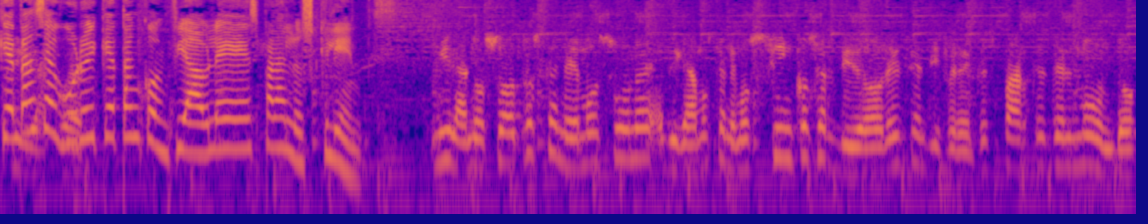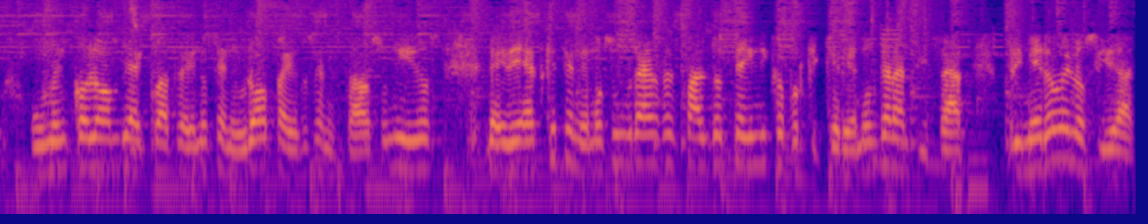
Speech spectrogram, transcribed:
¿Qué tan seguro y qué tan confiable es para los clientes? Mira, nosotros tenemos una, digamos, tenemos cinco servidores en diferentes partes del mundo, uno en Colombia, hay cuatro, hay unos en Europa, y otros en Estados Unidos. La idea es que tenemos un gran respaldo técnico porque queremos garantizar, primero, velocidad,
